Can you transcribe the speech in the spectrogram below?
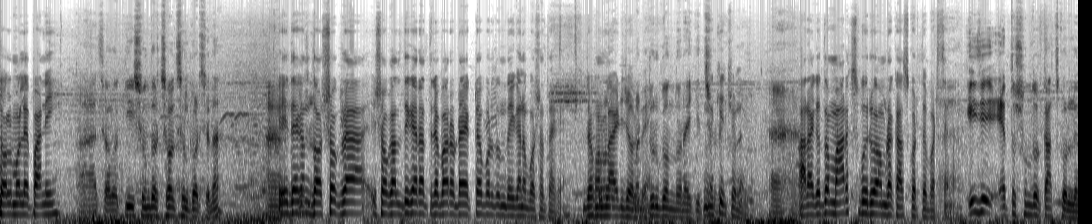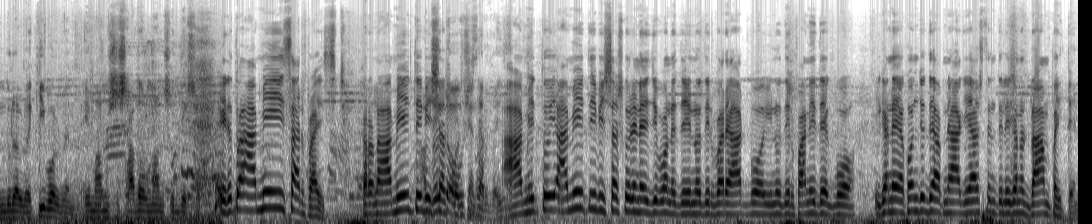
চলমলে পানি। আচ্ছা কি সুন্দর ছলছল করছে না? হ্যাঁ, এই দেখেন দর্শকরা সকাল থেকে রাত্রে বারোটা একটা পর্যন্ত এখানে বসা থাকে যখন লাইট জ্বলবে। মানে দুর্গন্ধ নাই কিছু কিছু নেই। আর আগে তো মার্কস পরেও আমরা কাজ করতে পারছি না। এই যে এত সুন্দর কাজ করলেন দুলাল ভাই কি বলবেন এই মানুষের সাধারণ মানুষ উদ্দেশ্যে? এটা তো আমি সারপ্রাইজড কারণ আমি তো বিশ্বাস করছি। আমি তো আমি তো বিশ্বাস করি না এই জীবনে যে নদীর পাড়ে হাঁটবো এই নদীর পানি দেখব। এখানে এখন যদি আপনি আগে আসতেন তাহলে এখানে ড্রাম পাইতেন।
